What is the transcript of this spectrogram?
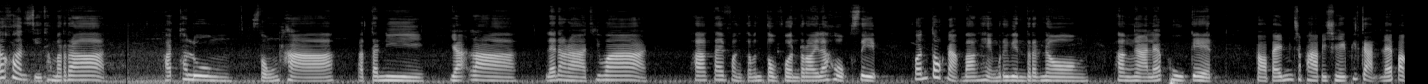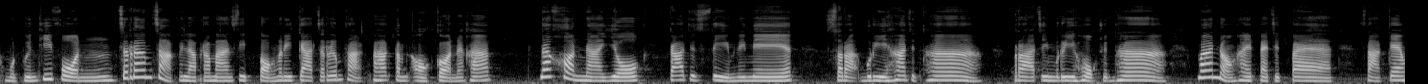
นครศรีธรรมราช พัทลุง สงขลา ปัตตานี ยะลา และนราธิวาส ภาคใต้ฝั่งตะวันตกฝนร้อยละ 60 ฝนตกหนักบางแห่งบริเวณระนอง พังงาและภูเก็ต ต่อไปนี้จะพาไปเช็คพิกัดและปักหมุดพื้นที่ฝน จะเริ่มจากเวลาประมาณ 12นาฬิกาจะเริ่มจากภาคตะวันออกก่อนนะครับนครนายก 9.4มิลลิเมตรสระบุรี 5.5 ปราจีนบุรี 6.5บ้านหนองไฮ 8.8 สาแก้ว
